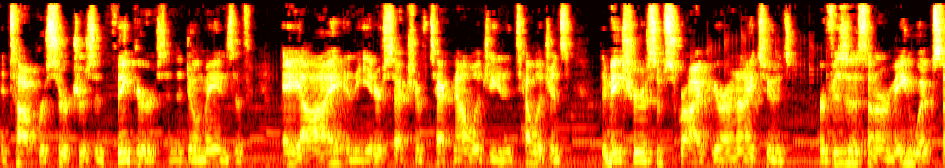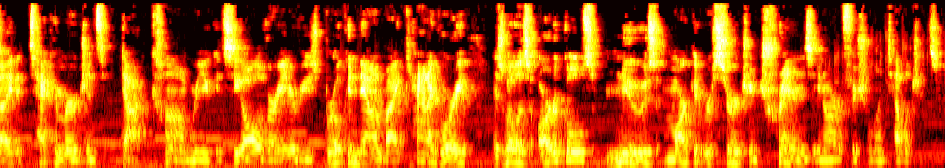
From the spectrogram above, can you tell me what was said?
and top researchers and thinkers in the domains of AI and the intersection of technology and intelligence, then make sure to subscribe here on iTunes or visit us on our main website at techemergence.com, where you can see all of our interviews broken down by category, as well as articles, news, market research, and trends in artificial intelligence.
